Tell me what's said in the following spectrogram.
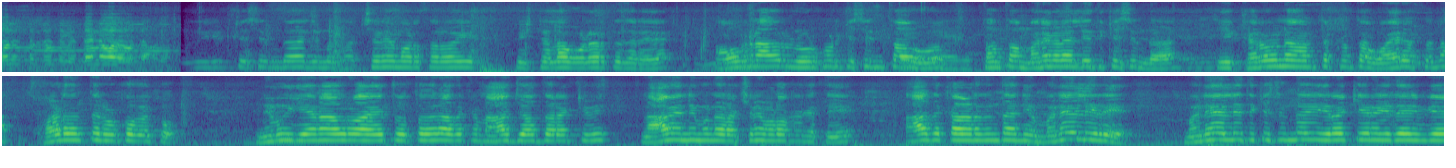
ಪೊಲೀಸರ ಜೊತೆಗೆ. ಧನ್ಯವಾದಗಳು ತಮಗೆ. ನಿಮ್ಮ ರಕ್ಷಣೆ ಮಾಡೋ ಸಲುವಾಗಿ ಇಷ್ಟೆಲ್ಲ ಓಡಾಡ್ತಿದ್ದಾರೆ. ಅವ್ರನ್ನಾದ್ರೂ ನೋಡ್ಕೊಂಡು ಕಿಸಿಂದ ತಾವು ತಮ್ಮ ತಮ್ಮ ಮನೆಗಳಲ್ಲಿ ಇದ್ದ ಕಿಸಿಂದ ಈ ಕರೋನಾ ಅಂತಕ್ಕಂಥ ವೈರಸನ್ನು ಹರಡದಂತೆ ನೋಡ್ಕೋಬೇಕು. ನಿಮಗೇನಾದರೂ ಆಯಿತು ಅಂತಂದರೆ ಅದಕ್ಕೆ ನಾವು ಜವಾಬ್ದಾರಿ ಹಾಕಿವಿ ನಾವೇ ನಿಮ್ಮನ್ನು ರಕ್ಷಣೆ ಮಾಡೋಕ್ಕಾಗತ್ತೆ. ಆದ ಕಾರಣದಿಂದ ನೀವು ಮನೆಯಲ್ಲಿರಿ. ಮನೆಯಲ್ಲಿ ಇದ್ದ ಕಿಸಿಂದ ಇರೋಕ್ಕೇನು ಇದೆ ನಿಮಗೆ.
